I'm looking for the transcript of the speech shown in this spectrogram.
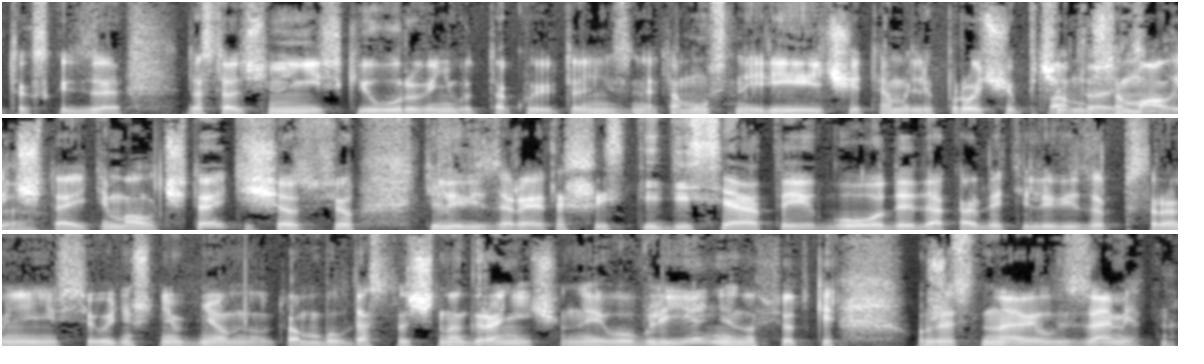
так сказать, за достаточно низкий уровень вот такой, я не знаю, там устной речи там или прочее, потому что Читайте, мало да. читаете, мало читаете. Сейчас все телевизор. А Это 60-е годы, да, когда телевизор по сравнению с сегодняшним днем, ну, там было достаточно ограничено его влияние, но все-таки уже становилось заметно.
